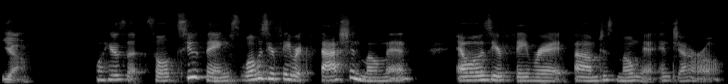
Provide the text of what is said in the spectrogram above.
yeah well, here's that. So, two things. What was your favorite fashion moment? And what was your favorite um, just moment in general?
